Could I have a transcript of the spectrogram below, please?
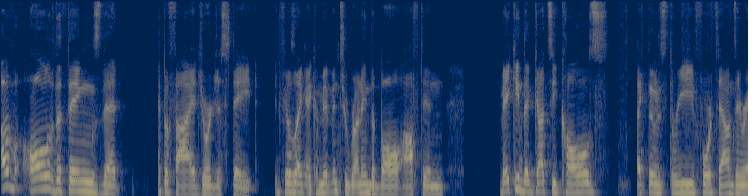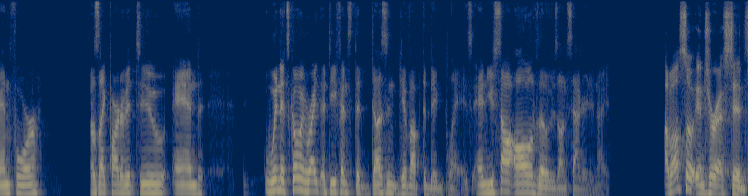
of all of the things that typify Georgia State, it feels like a commitment to running the ball often, making the gutsy calls, like those three fourth downs they ran for, feels like part of it too. And when it's going right, a defense that doesn't give up the big plays. And you saw all of those on Saturday night. I'm also interested,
